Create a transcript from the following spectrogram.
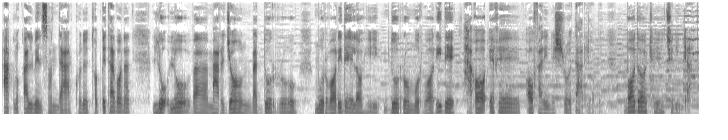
عقل و قلب انسان درک کنه تا بتواند لؤلؤ و مرجان و در و مروارید الهی در و مروارید حقایق آفرینش رو دریابه. بادا که چنین گردد.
